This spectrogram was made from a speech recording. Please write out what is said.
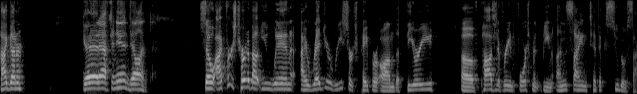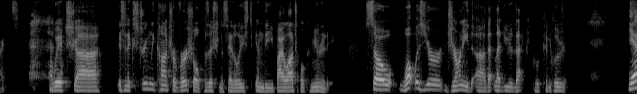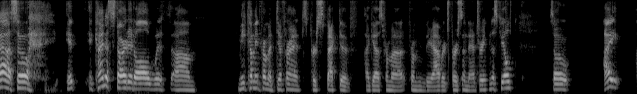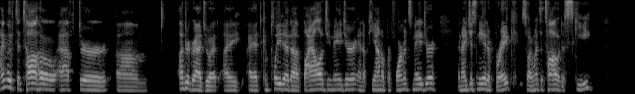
Hi, Gunnar. Good afternoon, Dylan. So, I first heard about you when I read your research paper on the theory of positive reinforcement being unscientific pseudoscience, which uh, is an extremely controversial position, to say the least, in the biological community. So, what was your journey uh, that led you to that conclusion? Yeah, so it it kind of started all with um, me coming from a different perspective, I guess, from a from the average person entering this field. So, I I moved to Tahoe after um, undergraduate. I I had completed a biology major and a piano performance major, and I just needed a break, so I went to Tahoe to ski,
